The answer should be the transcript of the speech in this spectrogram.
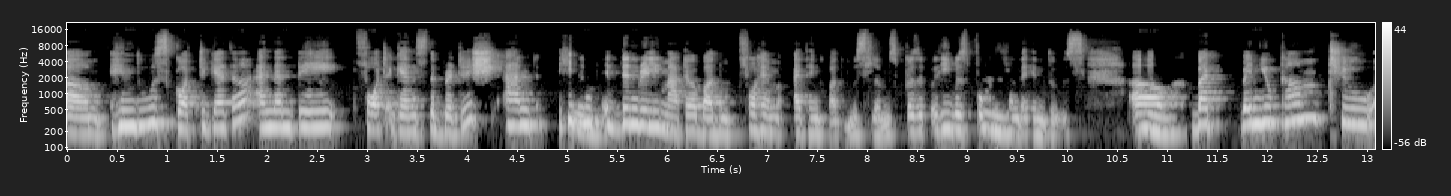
um, Hindus got together and then they fought against the British. And he didn't. Hmm. It didn't really matter about for him. I think about the Muslims because it, he was focused mm. on the Hindus. mm. But when you come to,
